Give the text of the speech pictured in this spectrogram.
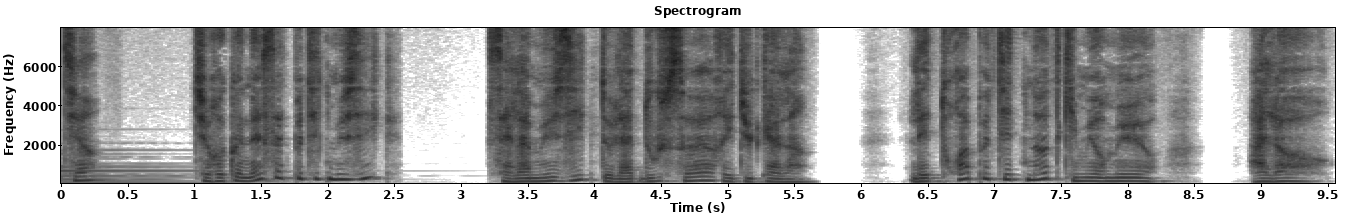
Tiens, tu reconnais cette petite musique? C'est la musique de la douceur et du câlin. Les trois petites notes qui murmurent. Alors,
